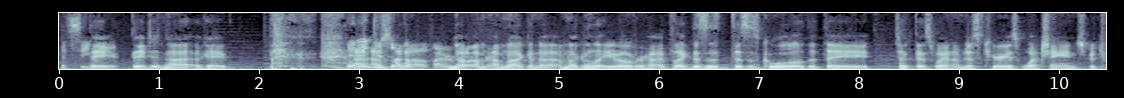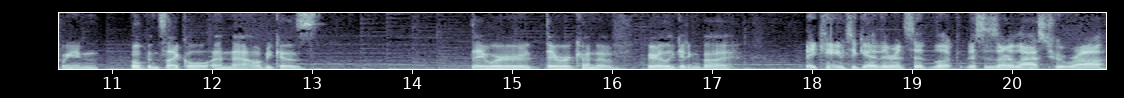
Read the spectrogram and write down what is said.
Let's see they here. they did not okay. They didn't do so I well. If I remember, No, I'm. I'm not gonna I'm not gonna let you overhype. Like this is this is cool that they took this win. I'm just curious what changed between open cycle and now because they were they were kind of barely getting by. They came together and said, "Look, this is our last hurrah.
